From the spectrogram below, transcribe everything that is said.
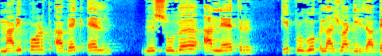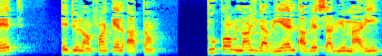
Marie porte avec elle le Sauveur à naître qui provoque la joie d'Élisabeth et de l'enfant qu'elle attend. Tout comme l'ange Gabriel avait salué Marie,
